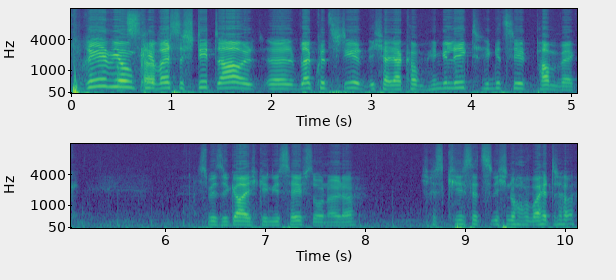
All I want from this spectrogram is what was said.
Premium Kill, Ernsthaft? weißt du, steht da und äh, bleib kurz stehen. Ich ja komm, hingelegt, hingezielt, pam weg. Ist mir jetzt egal, ich in die Safe Zone, Alter. Ich riskiere es jetzt nicht noch weiter.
